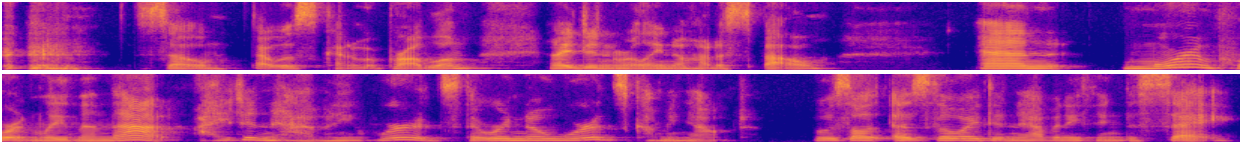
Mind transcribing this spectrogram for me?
so that was kind of a problem. And I didn't really know how to spell. And more importantly than that, I didn't have any words. There were no words coming out. It was as though I didn't have anything to say,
